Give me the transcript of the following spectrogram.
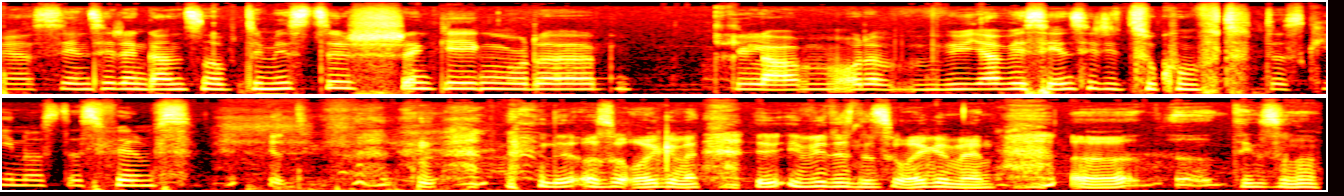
Ja, sehen Sie dem Ganzen optimistisch entgegen oder glauben oder wie, ja, wie sehen Sie die Zukunft des Kinos, des Films? Also allgemein, ich will das nicht so allgemein äh, denken, sondern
